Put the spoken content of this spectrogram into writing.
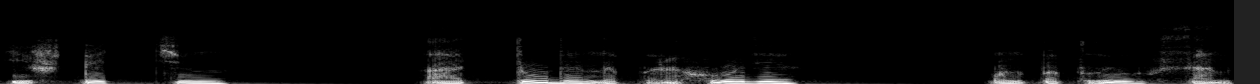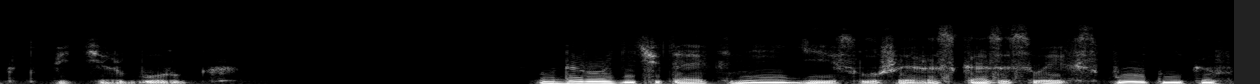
и Штеттин, а оттуда на пароходе он поплыл в Санкт-Петербург. В дороге, читая книги и слушая рассказы своих спутников,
